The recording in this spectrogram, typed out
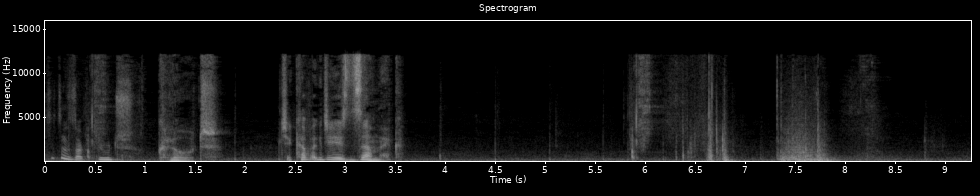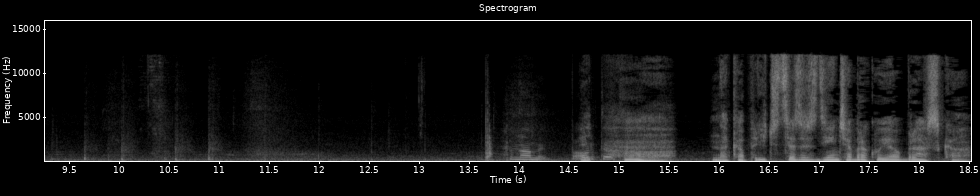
Co to za klucz? Klucz. Ciekawe, gdzie jest zamek. mamy. O, na kapliczce ze zdjęcia brakuje obrazka.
